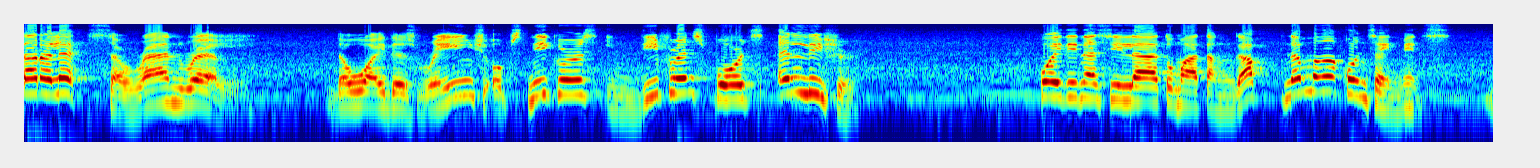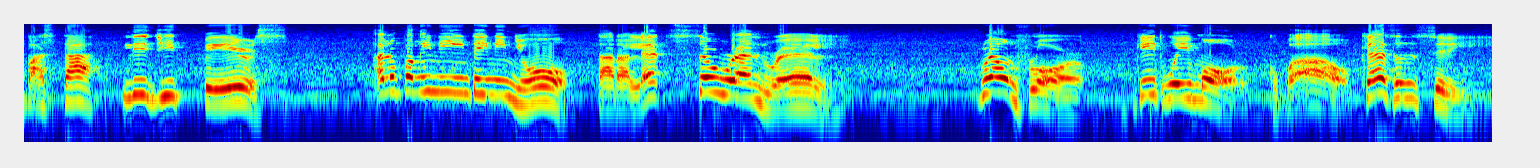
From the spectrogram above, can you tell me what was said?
Tara let's sa Ranrel, the widest range of sneakers in different sports and leisure. Pwede na sila tumatanggap ng mga consignments. Basta, legit pairs. Ano pang hinihintay ninyo? Tara let's Ranrel. Ground floor, Gateway Mall, Cubao, Quezon City.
